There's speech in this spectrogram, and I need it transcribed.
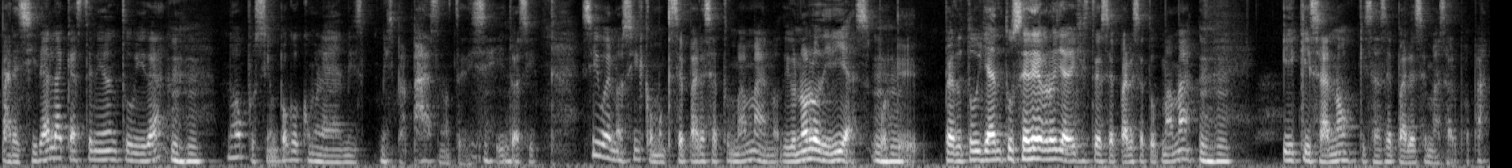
parecida a la que has tenido en tu vida? No, pues sí, un poco como la de mis, mis papás, ¿no? Te dice. Y tú así, sí, bueno, sí, como que se parece a tu mamá, ¿no? Digo, no lo dirías, porque pero tú ya en tu cerebro ya dijiste se parece a tu mamá. Y quizá no, quizá se parece más al papá.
